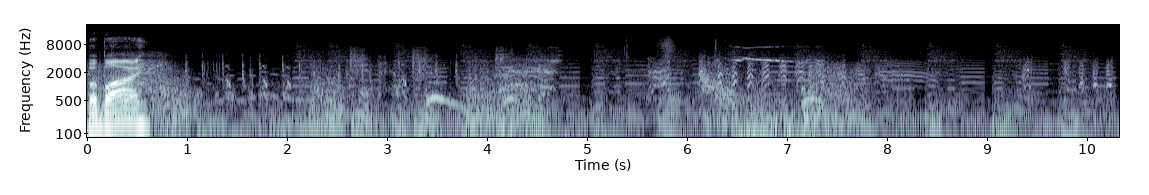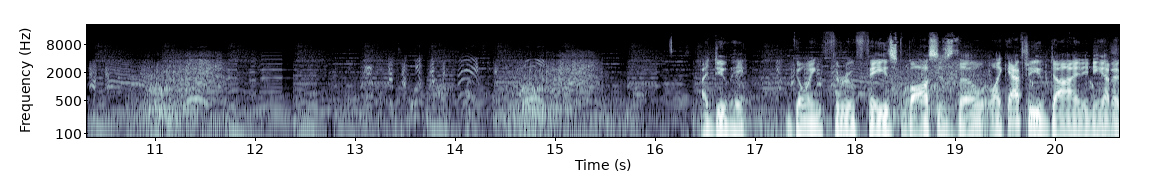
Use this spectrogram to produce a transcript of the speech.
Bye-bye. Do hate going through phased bosses though. Like after you've died and you gotta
